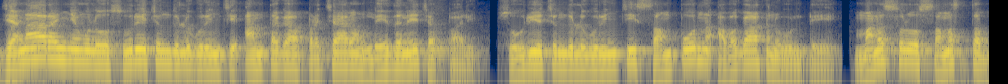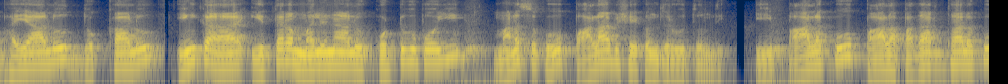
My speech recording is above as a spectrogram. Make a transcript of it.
జనారణ్యములో సూర్యచంద్రుల గురించి అంతగా ప్రచారం లేదనే చెప్పాలి. సూర్యచంద్రుల గురించి సంపూర్ణ అవగాహన ఉంటే మనస్సులో సమస్త భయాలు దుఃఖాలు ఇంకా ఇతర మలినాలు కొట్టుకుపోయి మనసుకు పాలాభిషేకం జరుగుతుంది. ఈ పాలకు పాల పదార్థాలకు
